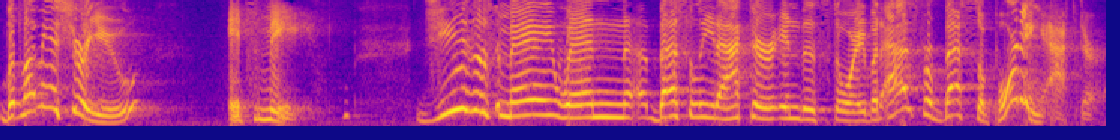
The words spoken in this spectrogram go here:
But let me assure you, it's me. Jesus may win Best Lead Actor in this story, but as for Best Supporting Actor,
